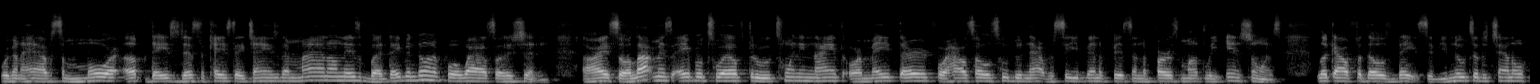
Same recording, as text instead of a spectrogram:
We're going to have some more updates just in case they change their mind on this, but they've been doing it for a while, so they shouldn't. All right, so allotments April 12th through 29th or May 3rd for households who do not receive benefits in the first monthly insurance. Look out for those dates. If you're new to the channel,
